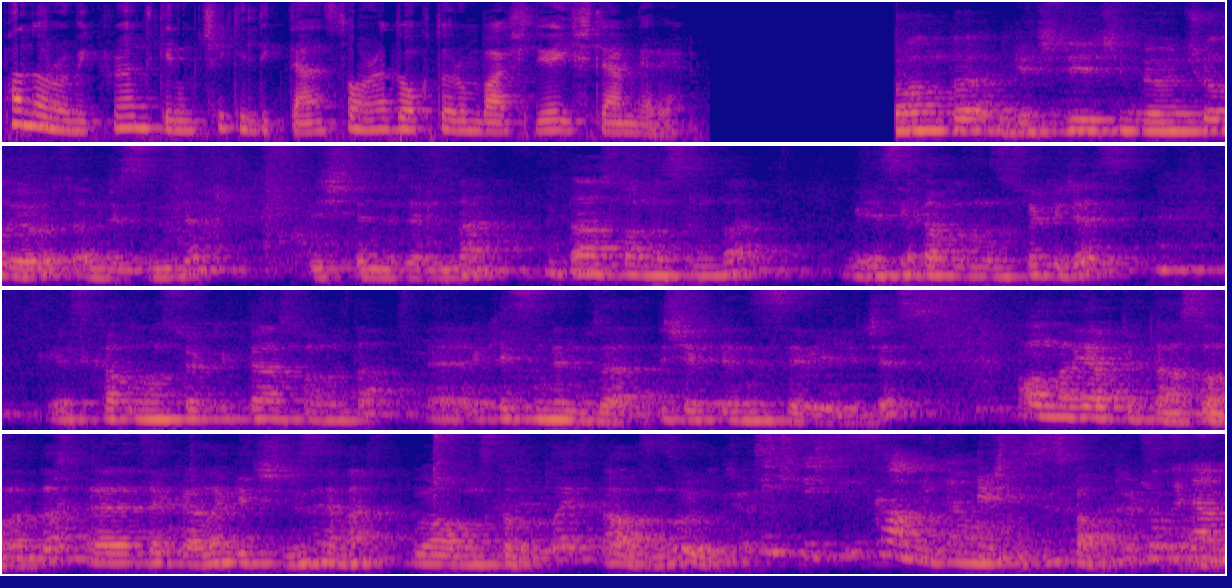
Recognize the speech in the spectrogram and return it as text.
Panoramik röntgenim çekildikten sonra doktorum başlıyor işlemlere. Şu anda geçici için bir ölçü alıyoruz öncesinde dişlerin üzerinden. Daha sonrasında bir eski kaplamanızı sökeceğiz. Eski kaplamanızı söktükten sonra da e, kesimlerini düzeltip diş etlerinizi seviyeleyeceğiz. Onları yaptıktan sonra da e, tekrardan geçişinizi hemen bu aldığınız kalıpla ağzınıza uygulayacağız. Hiç dişsiz kalmayacağım. Hiç dişsiz kalmayacak. Çok önemli.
